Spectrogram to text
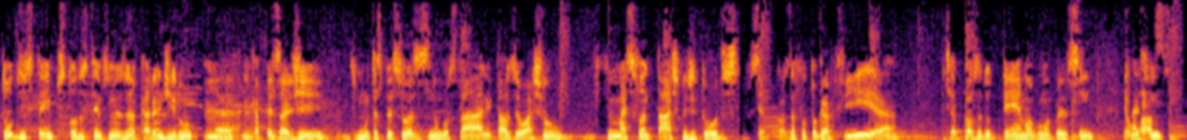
todos os tempos, todos os tempos mesmo, é o Carandiru. Hum, É, hum. que apesar de, de muitas pessoas não gostarem e tal, eu acho o filme mais fantástico de todos. Se é por causa da fotografia, se é por causa do tema, alguma coisa assim. eu mas gosto.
